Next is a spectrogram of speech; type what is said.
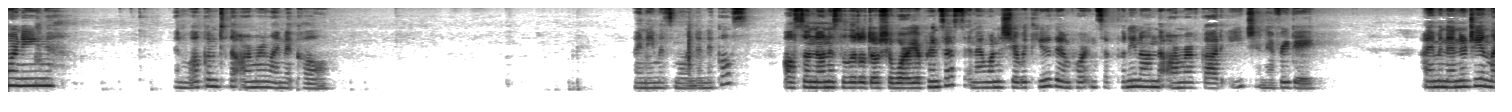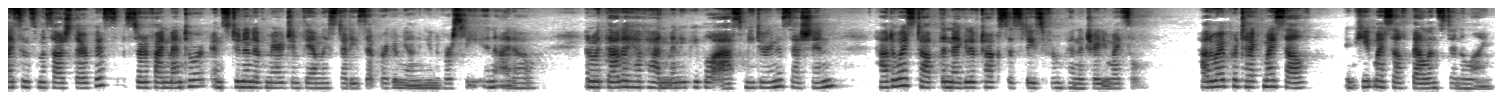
morning, and welcome to the Armor Alignment Call. My name is Melinda Nichols, also known as the Little Dosha Warrior Princess, and I want to share with you the importance of putting on the armor of God each and every day. I am an energy and licensed massage therapist, certified mentor, and student of marriage and family studies at Brigham Young University in Idaho. And with that, I have had many people ask me during a session how do I stop the negative toxicities from penetrating my soul? How do I protect myself and keep myself balanced and aligned?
